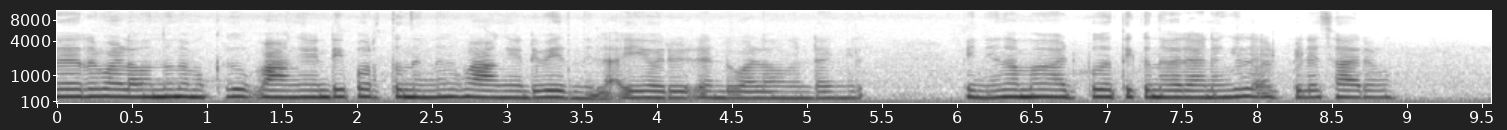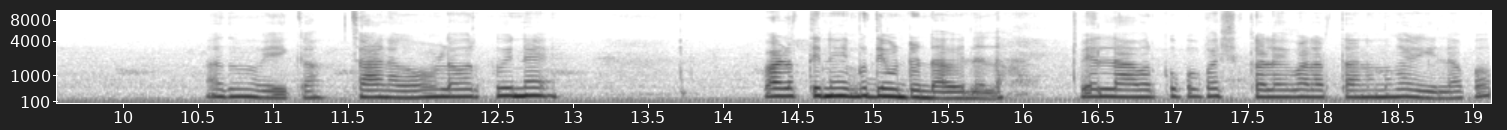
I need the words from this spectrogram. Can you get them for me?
വേറെ വളമൊന്നും നമുക്ക് വാങ്ങേണ്ടി പുറത്തു നിന്ന് വാങ്ങേണ്ടി വരുന്നില്ല. ഈ ഒരു രണ്ട് വളം ഉണ്ടെങ്കിൽ. പിന്നെ നമ്മൾ അടുപ്പ് കത്തിക്കുന്നവരാണെങ്കിൽ അടുപ്പിലെ ചാരവും അതും ഉപയോഗിക്കാം. ചാണകമുള്ളവർക്ക് പിന്നെ വളത്തിന് ബുദ്ധിമുട്ടുണ്ടാവില്ലല്ലോ. എല്ലാവർക്കും ഇപ്പോൾ പശുക്കളെ വളർത്താനൊന്നും കഴിയില്ല. അപ്പോൾ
